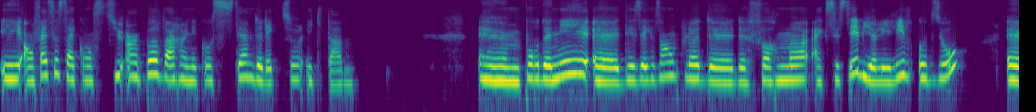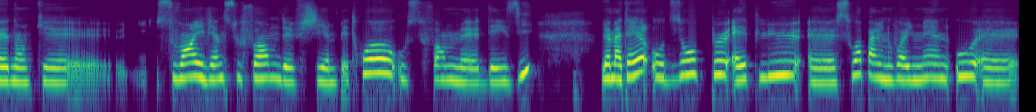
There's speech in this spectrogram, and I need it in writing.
Et en fait, ça, ça constitue un pas vers un écosystème de lecture équitable. pour donner des exemples de, de formats accessibles, il y a les livres audio, euh, donc, euh, souvent, ils viennent sous forme de fichiers MP3 ou sous forme euh, DAISY. Le matériel audio peut être lu soit par une voix humaine ou de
